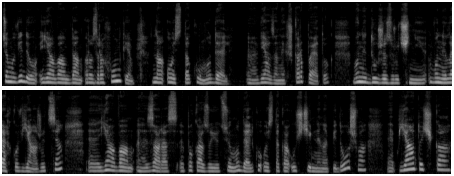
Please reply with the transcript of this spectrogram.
цьому відео я вам дам розрахунки на ось таку модель в'язаних шкарпеток. Вони дуже зручні, вони легко в'яжуться. Е, Я вам е, зараз е, показую цю модельку. Ось така ущільнена підошва, е, п'яточка,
